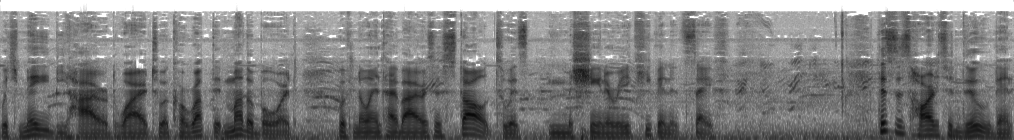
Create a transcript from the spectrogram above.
which may be hardwired to a corrupted motherboard with no antivirus installed to its machinery, keeping it safe. This is harder to do than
